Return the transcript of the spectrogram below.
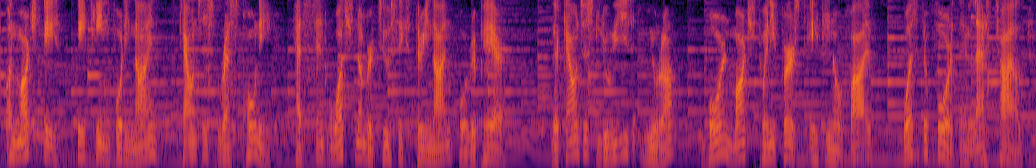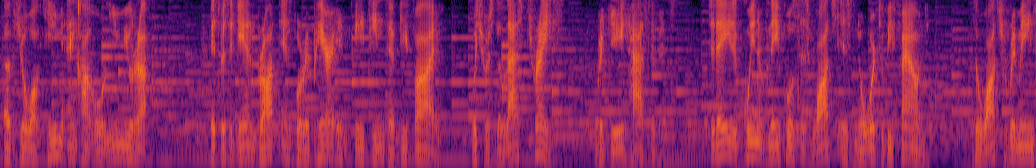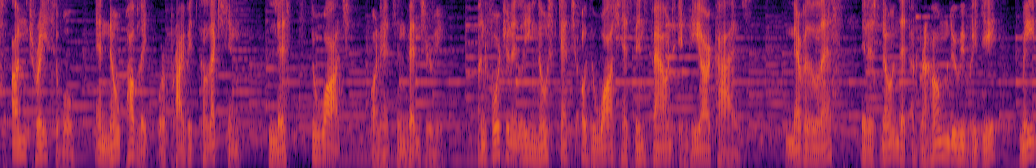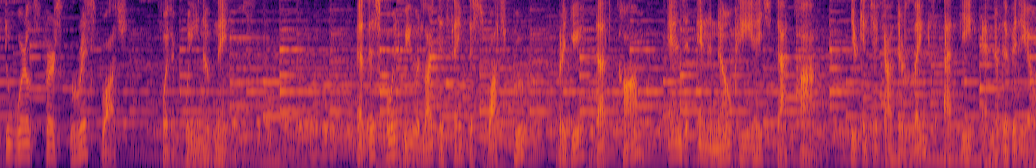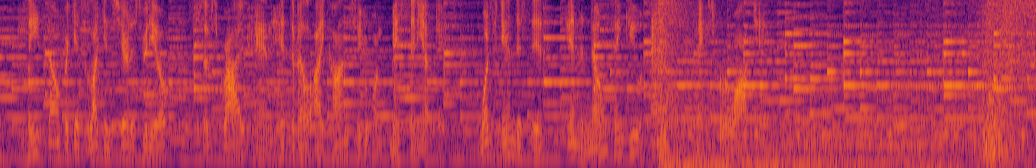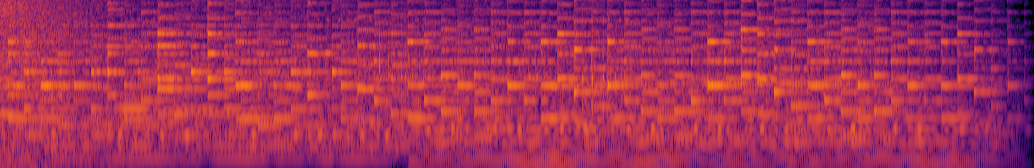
On March 8, 1849, Countess Rasponi had sent watch number 2639 for repair. The Countess Louise Murat born March 21, 1805, was the fourth and last child of Joachim and Caroline Murat. It was again brought in for repair in 1855, which was the last trace Breguet has of it. Today, the Queen of Naples' watch is nowhere to be found. The watch remains untraceable and no public or private collection lists the watch on its inventory. Unfortunately, no sketch of the watch has been found in the archives. Nevertheless, it is known that Abraham Louis Breguet made the world's first wristwatch for the Queen of Naples. At this point, we would like to thank the Swatch Group, Breguet.com, and InTheKnowPH.com. You can check out their links at the end of the video. Please don't forget to like and share this video, subscribe and hit the bell icon so you won't miss any updates. Once again, this is In The Know, thank you and thanks for watching.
